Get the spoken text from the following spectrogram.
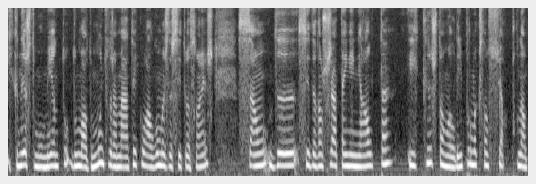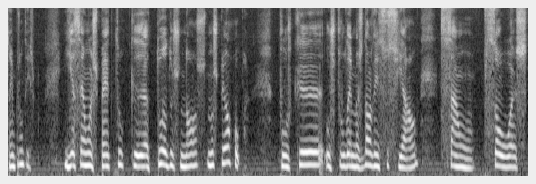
e que neste momento, de modo muito dramático, algumas das situações são de cidadãos que já têm em alta e que estão ali por uma questão social, porque não têm para onde ir. E esse é um aspecto que a todos nós nos preocupa, porque os problemas de ordem social são pessoas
